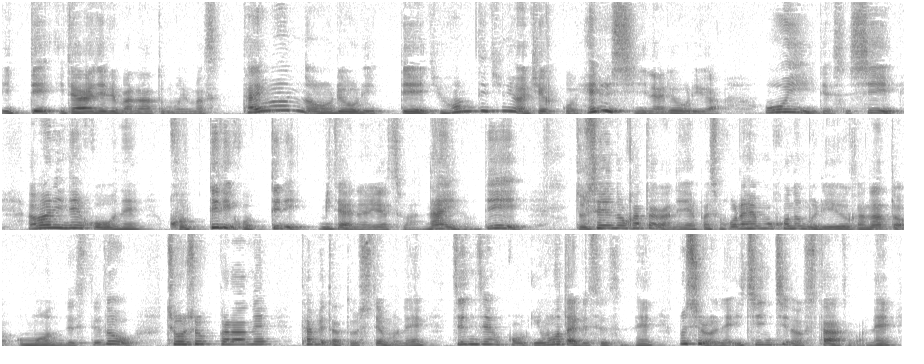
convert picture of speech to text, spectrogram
行っていただければなと思います。台湾の料理って基本的には結構ヘルシーな料理が多いですしあまりねこうねこってりこってりみたいなやつはないので女性の方がねやっぱりそこら辺も好む理由かなと思うんですけど朝食からね食べたとしてもね全然こう胃もたれせずねむしろね一日のスタートがね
